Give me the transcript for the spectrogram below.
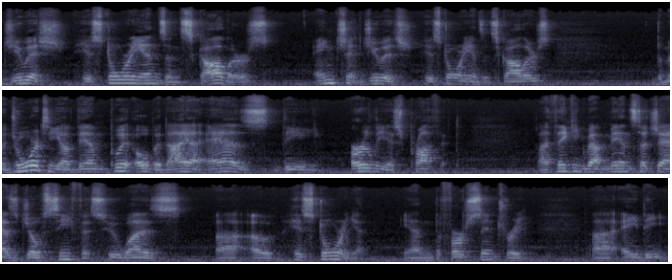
Jewish historians and scholars, ancient Jewish historians and scholars, the majority of them put Obadiah as the earliest prophet. Uh, thinking about men such as Josephus, who was a historian in the first century uh, AD,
